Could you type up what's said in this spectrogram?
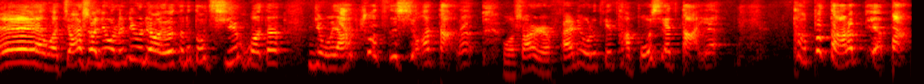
哎，我加上撂了六两银子，都起火的牛呀，桌子想打了。我说耳环撂了，在他保险打呀，他不打了别罢，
